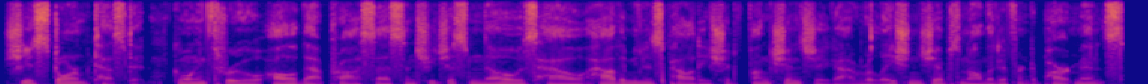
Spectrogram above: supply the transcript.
she's storm tested, going through all of that process, and she just knows how how the municipality should function. She got relationships in all the different departments.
